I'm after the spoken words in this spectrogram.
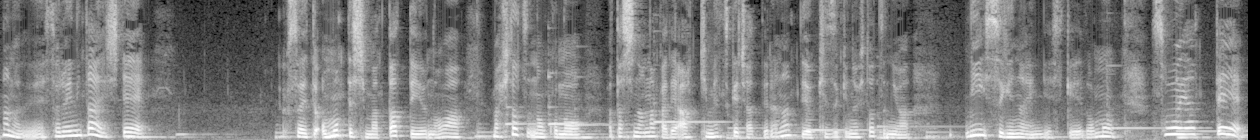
なのでねそれに対してそうやって思ってしまったっていうのは、まあ、一つのこの私の中であ決めつけちゃってるなっていう気づきの一つにはに過ぎないんですけれどもそうやって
